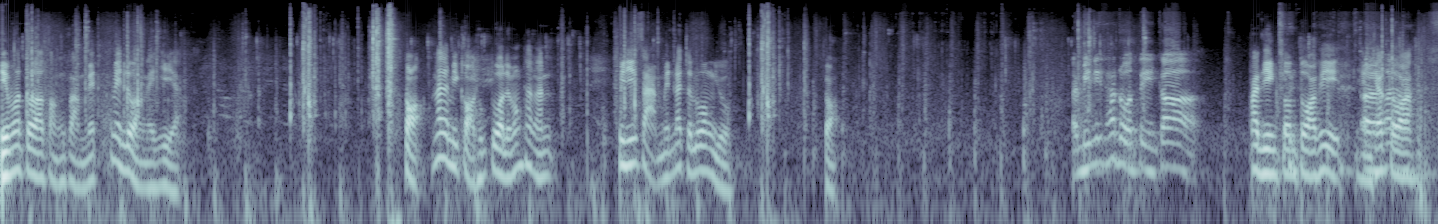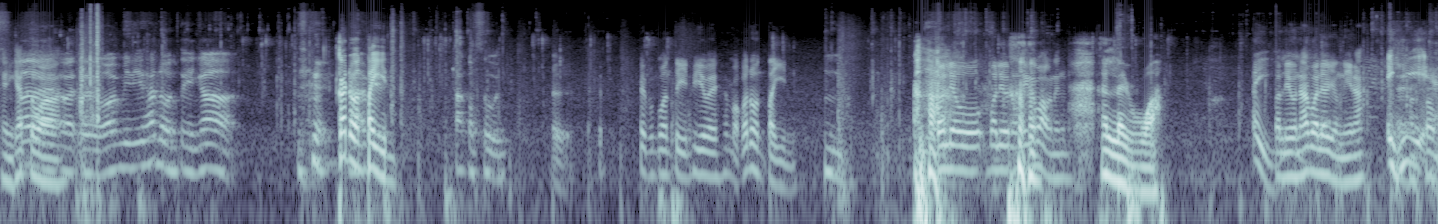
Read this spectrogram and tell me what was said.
คิดว่าตัวละสองสามเม็ดไม่หลวงไอ้เหี้ยเกาะน่าจะมีเกาะทุกตัวเลยมั้งทั้งนั้นปีนี้สามเม็ดน่าจะล่วงอยู่ แต่มินิถ้าโดนตีนก็ มายิงตนตัวพี่ เห็นแค่ตัว เห็นแค่ตัว เออเออเออว่ามินิถ้าโดนตีนก็ก็โดนตีนตักกับศูนย์เป็นเป็นกวนตีนพี่เว้ยมันบอกก็โดนตีนอืมบอลเร็วบอลเร็วตรงนี้ก็บอกหนึ่งอะไรวะไอ้บอลเร็วนะบอลเร็วอย่างนี้นะไอ้เหี้ยส้ม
